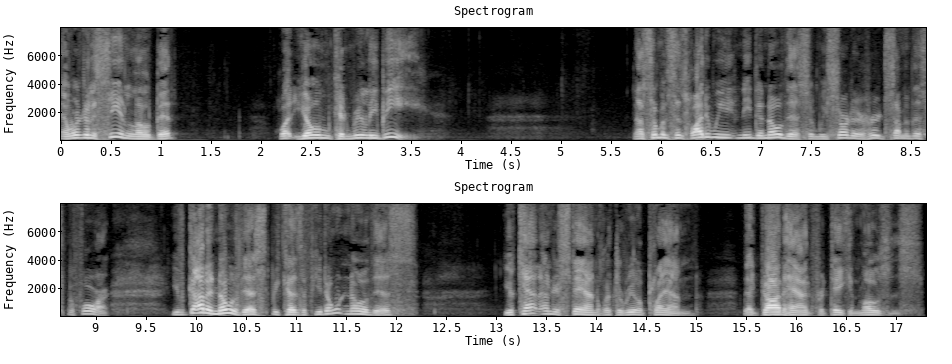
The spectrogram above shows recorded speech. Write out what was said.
And we're going to see in a little bit what Yom can really be. Now, someone says, why do we need to know this? And we sort of heard some of this before. You've got to know this because if you don't know this, you can't understand what the real plan that God had for taking Moses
